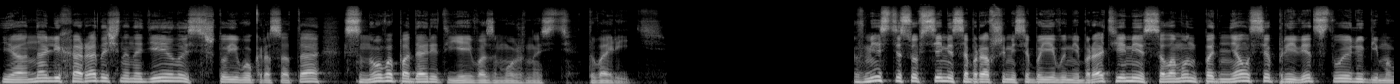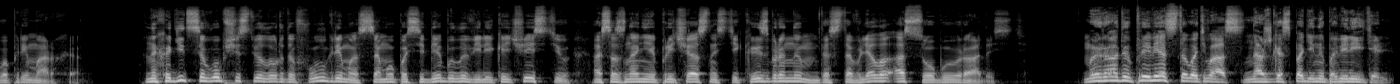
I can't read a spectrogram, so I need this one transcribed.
и она лихорадочно надеялась, что его красота снова подарит ей возможность творить. Вместе со всеми собравшимися боевыми братьями Соломон поднялся, приветствуя любимого примарха. Находиться в обществе лорда Фулгрима само по себе было великой честью, а сознание причастности к избранным доставляло особую радость. «Мы рады приветствовать вас, наш господин и повелитель»,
